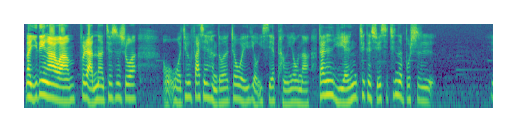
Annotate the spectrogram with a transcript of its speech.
那一定啊，王，不然呢？就是说，我我就发现很多周围有一些朋友呢，当然语言这个学习真的不是，呃，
